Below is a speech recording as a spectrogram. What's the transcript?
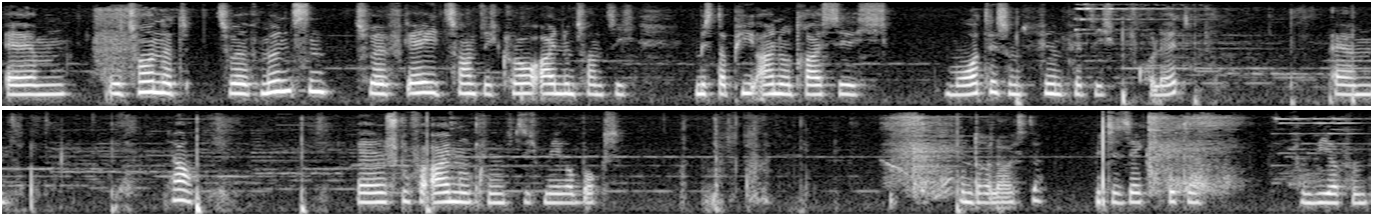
Ähm, 212 Münzen, 12 Geld, 20 Crow, 21 Mr. P, 31 Mortis und 44 Colette. Ähm, ja. Äh, Stufe 51 Megabox. Untere Leiste. Bitte 6, bitte. Schon wieder 5.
